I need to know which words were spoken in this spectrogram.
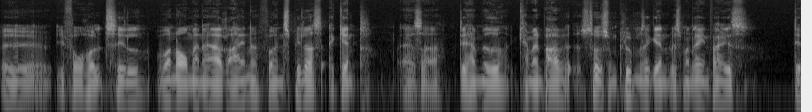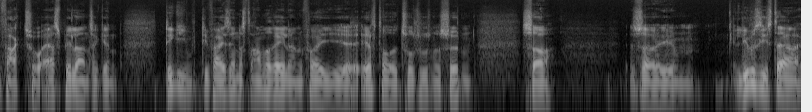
øh, i forhold til, hvornår man er at regne for en spillers agent. Altså det her med, kan man bare stå som klubbens agent, hvis man rent faktisk de facto er spillerens agent. Det gik de faktisk ind og strammede reglerne for i øh, efteråret 2017. Så, så øhm, lige præcis der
